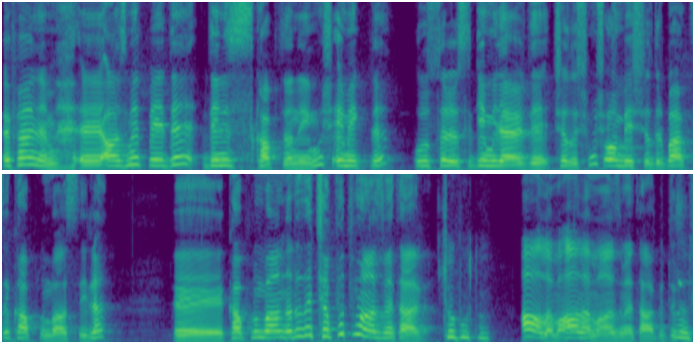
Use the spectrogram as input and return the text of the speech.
Efendim, e, Azmet Bey de deniz kaptanıymış, emekli. Uluslararası gemilerde çalışmış, 15 yıldır baktığı kaplumbağasıyla. E, kaplumbağanın adı da Çaput mu Azmet abi? Çabutu. Ağlama, ağlama Azmet abi, dur. Evet.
